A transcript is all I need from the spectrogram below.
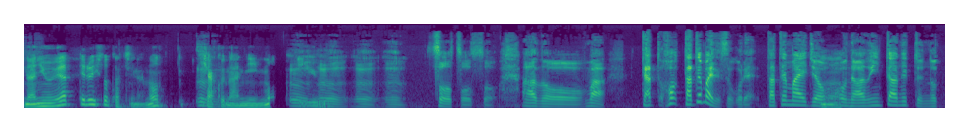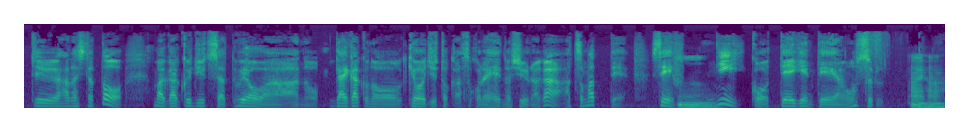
何をやってる人たちなの？うん。100何人もってう。んうんいうう。んうん。そうそうそう。あの、まあ、だほ建前ですよ、これ。建前上、うんあの、インターネットに載ってる話だと、まあ、学術者、要は、あの、大学の教授とか、そこら辺の修羅が集まって、政府に、こう、提言提案をする。はいはいはい。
